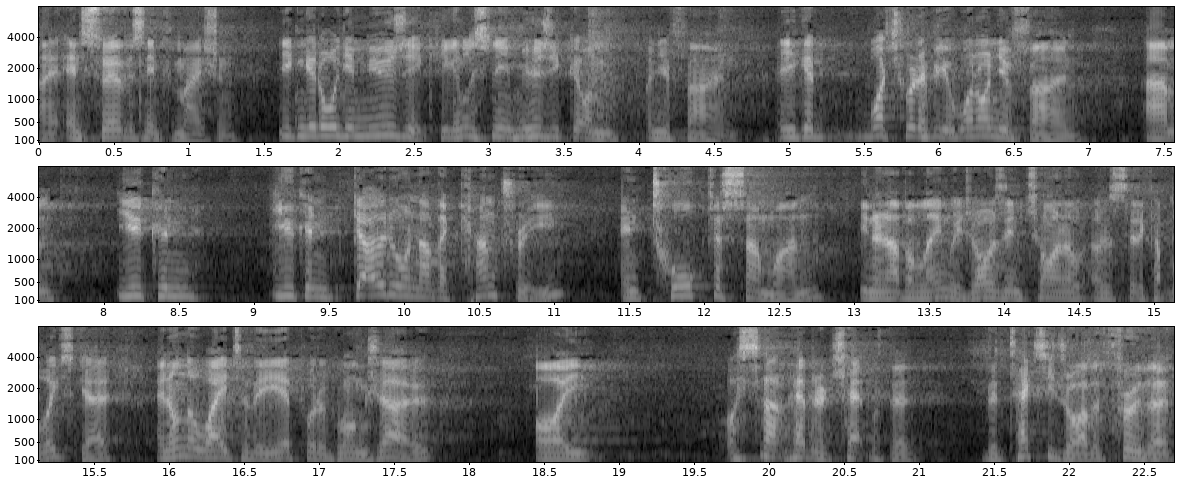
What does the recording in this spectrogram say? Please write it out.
uh, and service information. You can get all your music. You can listen to your music on, on your phone. You can watch whatever you want on your phone. Um, you, can, you can go to another country and talk to someone in another language. I was in China, I said a couple of weeks ago, and on the way to the airport of Guangzhou, I, I started having a chat with the, the taxi driver through the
